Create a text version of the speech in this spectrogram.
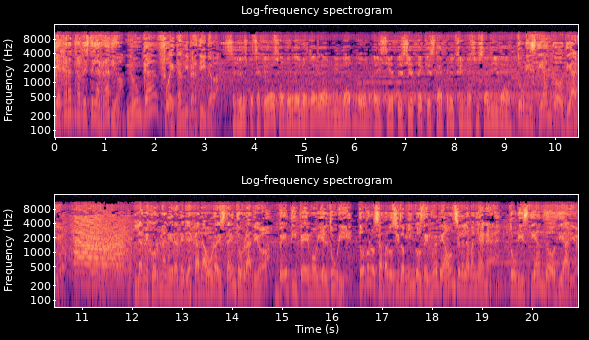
Viajar a través de la radio nunca fue tan divertido. Señores pasajeros, favor de abordar la unidad 977 que está próxima a su salida. Turisteando diario. La mejor manera de viajar ahora está en tu radio. Betty Pemo y el Turi. Todos los sábados y domingos de 9 a 11 de la mañana. Turisteando diario.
